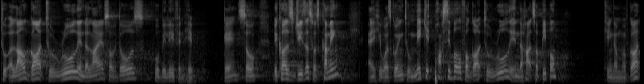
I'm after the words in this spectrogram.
to allow God to rule in the lives of those who believe in him. Okay, so because Jesus was coming and he was going to make it possible for God to rule in the hearts of people, kingdom of God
